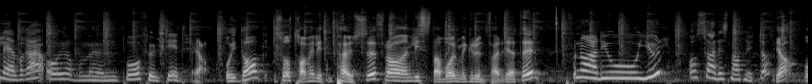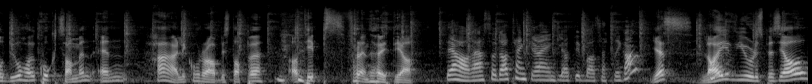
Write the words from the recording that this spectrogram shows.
lever jeg og jobber med hunden på fulltid. Ja, Og i dag så tar vi en liten pause fra den lista vår med grunnferdigheter. For nå er det jo jul, og så er det snart nyttår. Ja, Og du har jo kokt sammen en herlig kålrabistappe av tips for denne høytida. Det har jeg, så da tenker jeg egentlig at vi bare setter i gang. Yes, live julespesial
